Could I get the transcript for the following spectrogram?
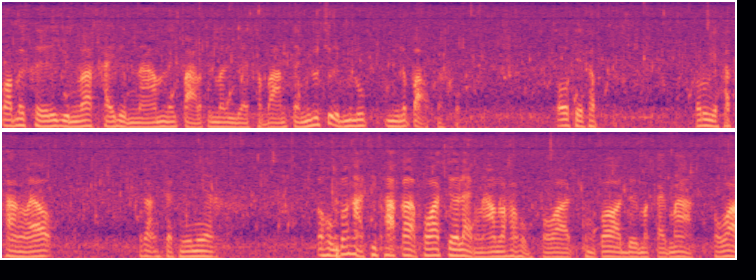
ก็ไม่เคยได้ยินว่าใครดื่มน้ำในป่าแล้วเป็นมาลาเรียชาวบ้านแต่ไม่รู้ชื่ออื่นไม่รู้มีหรือเปล่านะครับโอเคครับ ก็รู้อย่างท่าทางแล้ว หลังจากนี้เนี่ยก็คงต้องหาที่พักอะเพราะว่าเจอแหล่งน้ำแล้วครับผมเพราะว่าผมก็เดินมาไกลมาก เพราะว่า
